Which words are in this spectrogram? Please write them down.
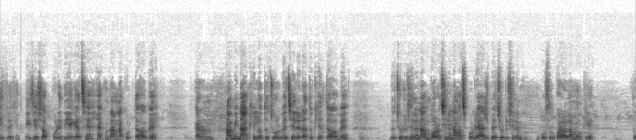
এই দেখেন, এই যে সব করে দিয়ে গেছে, এখন রান্না করতে হবে। কারণ আমি না খেলেও তো চলবে, ছেলেরা তো খেতে হবে। তো ছোটো ছেলে নাম, বড় ছেলে নামাজ পড়ে আসবে, ছোটো ছেলে গোসল করালাম ওকে। তো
